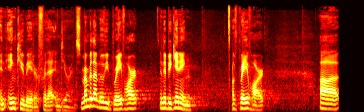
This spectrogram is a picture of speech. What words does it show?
an incubator for that endurance. Remember that movie Braveheart? In the beginning of Braveheart, uh,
